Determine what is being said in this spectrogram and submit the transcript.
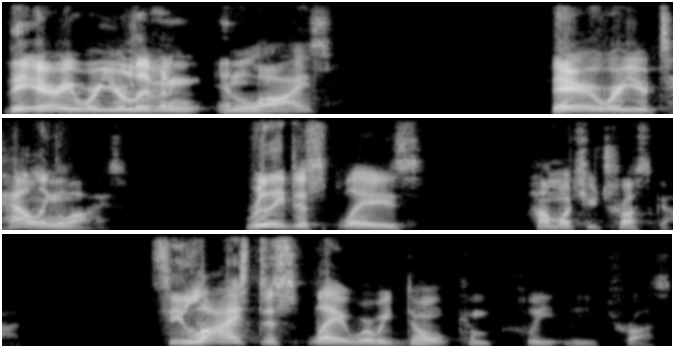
The area where you're living in lies, the area where you're telling lies, really displays how much you trust God. See, lies display where we don't completely trust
